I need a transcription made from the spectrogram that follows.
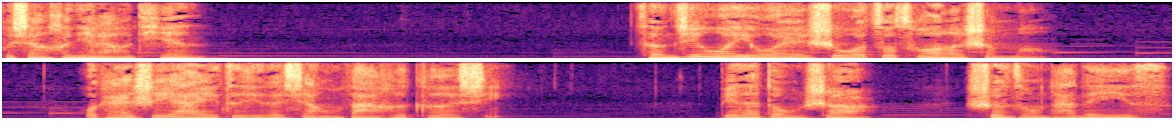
不想和你聊天。曾经我以为是我做错了什么，我开始压抑自己的想法和个性，变得懂事儿，顺从他的意思，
